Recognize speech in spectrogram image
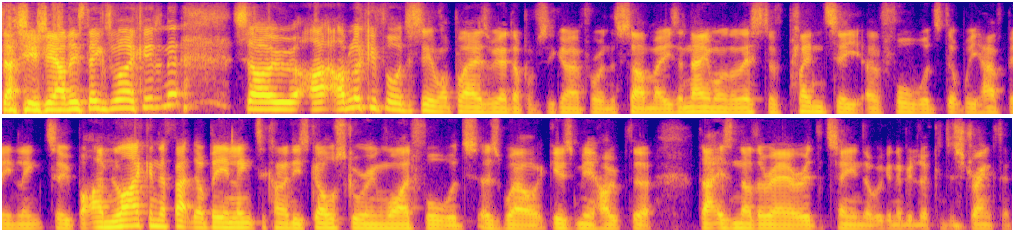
that's usually how these things work, isn't it? So I, am looking forward to seeing what players we end up obviously going for in the summer. He's a name on the list of plenty of forwards that we have been linked to, but I'm liking the fact they're being linked to kind of these goal scoring wide forwards as well. It gives me hope that that is another area of the team that we're going to be looking to strengthen.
